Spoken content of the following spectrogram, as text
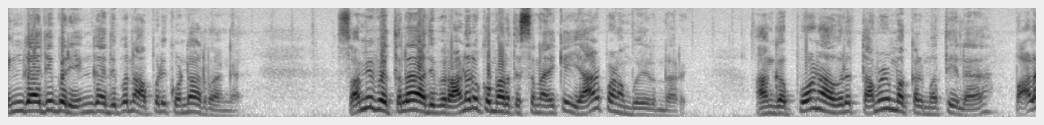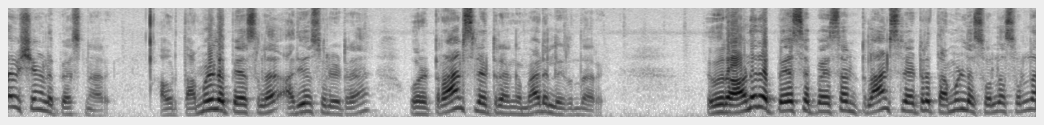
எங்கள் அதிபர் எங்கள் அதிபர்னு அப்படி கொண்டாடுறாங்க. சமீபத்தில் அதிபர் அனுர்குமார் திசநாய்க்கு யாழ்ப்பாணம் போயிருந்தார். அங்கே போன அவர் தமிழ் மக்கள் மத்தியில் பல விஷயங்களை பேசினார். அவர் தமிழில் பேசலை அதையும் சொல்லிடுறேன். ஒரு டிரான்ஸ்லேட்டர் அங்கே மேடையில் இருந்தார். இவர் அனுரை பேச பேச டிரான்ஸ்லேட்டர் தமிழில் சொல்ல சொல்ல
